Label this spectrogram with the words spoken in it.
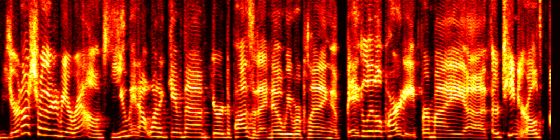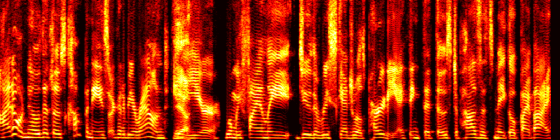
you're not sure they're going to be around. You may not want to give them your deposit. I know we were planning a big little party for my 13 uh, year old. I don't know that those companies are going to be around in yeah. a year when we finally do the rescheduled party. I think that those deposits may go bye bye.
